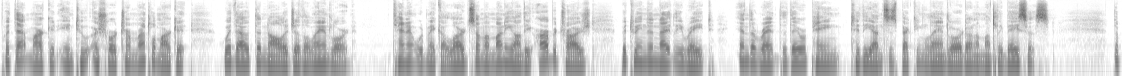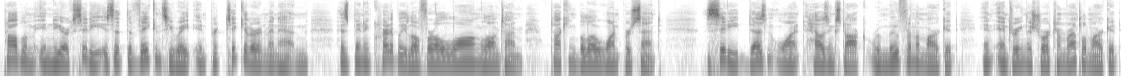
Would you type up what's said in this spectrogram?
put that market into a short term rental market without the knowledge of the landlord. Tenant would make a large sum of money on the arbitrage between the nightly rate and the rent that they were paying to the unsuspecting landlord on a monthly basis. The problem in New York City is that the vacancy rate, in particular in Manhattan, has been incredibly low for a long, long time, talking below 1%. The city doesn't want housing stock removed from the market and entering the short term rental market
